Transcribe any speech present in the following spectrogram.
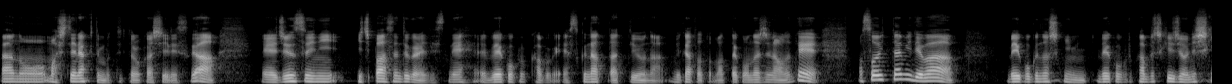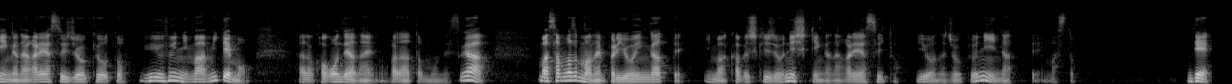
あの、まあ、してなくてもって言ったらおかしいですが、えー、純粋に1%ぐらいですね、米国株が安くなったっていうような見方と全く同じなので、まあ、そういった意味では、米国の資金、米国株式市場に資金が流れやすい状況というふうに、まあ見ても、あの、過言ではないのかなと思うんですが、まあ様々なやっぱり要因があって、今株式市場に資金が流れやすいというような状況になっていますと。で、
